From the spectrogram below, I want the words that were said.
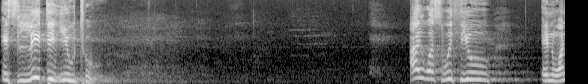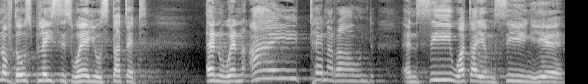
is leading you to. I was with you in one of those places where you started, and when I turn around and see what I am seeing here,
